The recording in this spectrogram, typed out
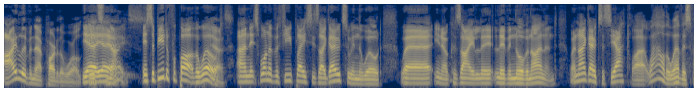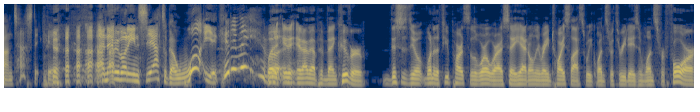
live in that part of the world. Yeah, it's yeah. nice. It's a beautiful part of the world, Yes. and it's one of the few places I go to in the world where you know, because I li- live in Northern Ireland. When I go to Seattle, I wow, the weather's fantastic here, and everybody in Seattle go, "What? Are you kidding me?" well, But- and, and I'm up in Vancouver. This is the one of the few parts of the world where I say, yeah, it only rained twice last week, once for three days and once for four,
